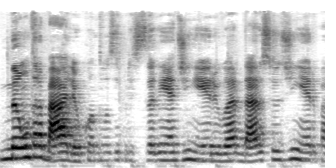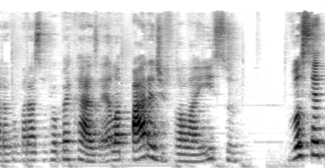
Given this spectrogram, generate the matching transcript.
não trabalha, o quanto você precisa ganhar dinheiro e guardar o seu dinheiro para comprar a sua própria casa. Ela para de falar isso, você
